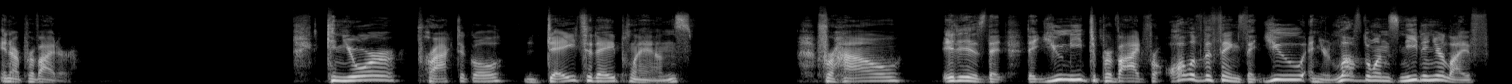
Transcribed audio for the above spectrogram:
in our provider? Can your practical day to day plans for how it is that, that you need to provide for all of the things that you and your loved ones need in your life,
